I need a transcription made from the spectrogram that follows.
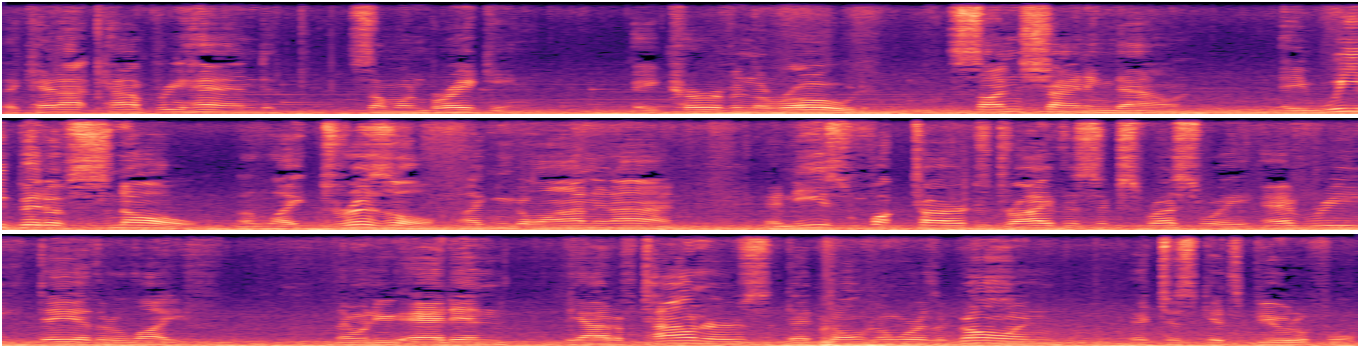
They cannot comprehend someone braking, a curve in the road, sun shining down, a wee bit of snow, a light drizzle. I can go on and on. And these fucktards drive this expressway every day of their life. Then when you add in the out of towners that don't know where they're going, it just gets beautiful.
